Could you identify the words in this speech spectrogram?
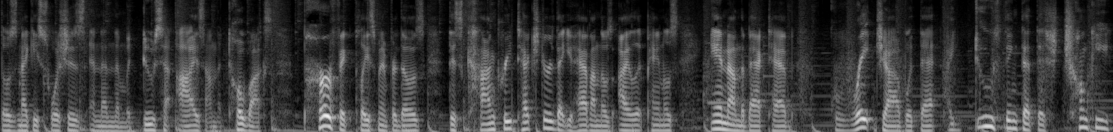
those Nike swooshes, and then the Medusa eyes on the toe box. Perfect placement for those. This concrete texture that you have on those eyelet panels and on the back tab. Great job with that. I do think that this chunky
